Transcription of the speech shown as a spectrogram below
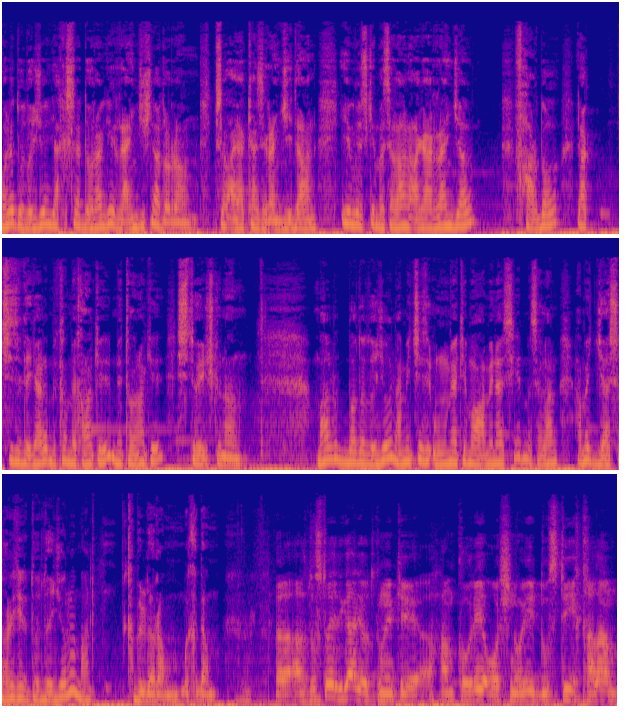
ولی دو جون یک خصلت دارن که رنجش ندارن. مثلا یک فردا یک چیز دیگر می‌خوان که می‌تونن که ستایش کنن من با دادا جان همین چیز عمومیت ما همین است که مثلا همه جسارت دادا جان من قبول دارم بخدم از دوستای دیگر یاد کنیم که همکاری آشنایی دوستی قلم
